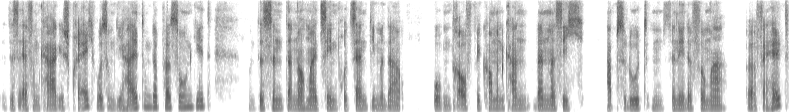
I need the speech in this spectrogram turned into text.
das FMK-Gespräch, wo es um die Haltung der Person geht. Und das sind dann nochmal zehn Prozent, die man da oben drauf bekommen kann, wenn man sich absolut im Sinne der Firma äh, verhält.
